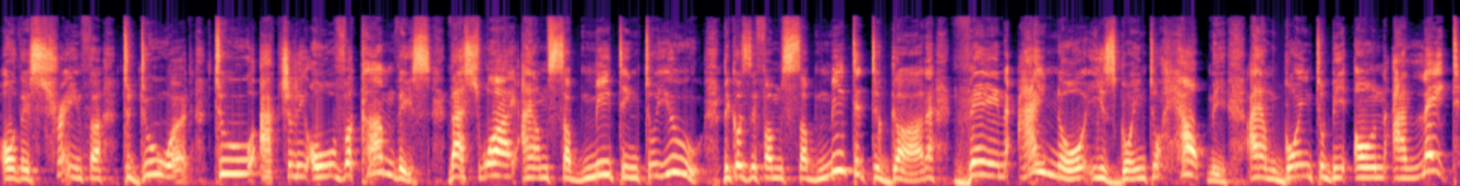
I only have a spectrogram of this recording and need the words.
or the strength to do what? To actually overcome this. That's why I am submitting to you. Because if I'm submitted to God, then I know He's going to help me. I am going to be on alert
